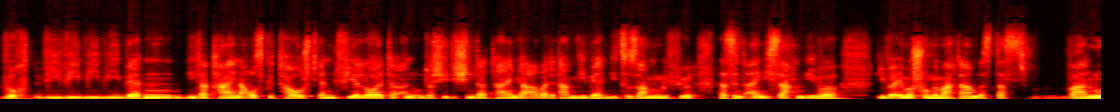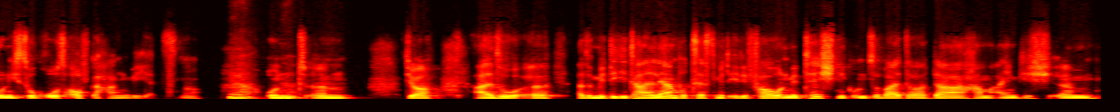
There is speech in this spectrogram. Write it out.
wird, wie, wie, wie, wie werden die Dateien ausgetauscht, wenn vier Leute an unterschiedlichen Dateien gearbeitet haben, wie werden die zusammengeführt? Das sind eigentlich Sachen, die wir, die wir immer schon gemacht haben. Das, das war nur nicht so groß aufgehangen wie jetzt. Ne? Ja, Und ja. Ähm, ja, also, äh, also mit digitalen Lernprozessen, mit EDV und mit Technik und so weiter, da haben eigentlich ähm,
